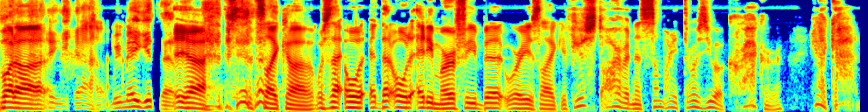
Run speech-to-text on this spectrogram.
But uh yeah we may get that yeah, it's like uh what's that old that old Eddie Murphy bit where he's like, if you're starving and somebody throws you a cracker, you're like, God,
